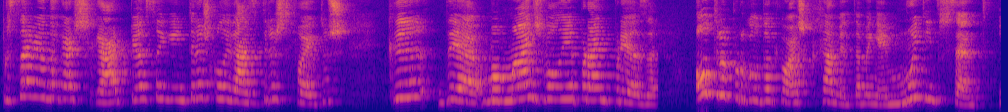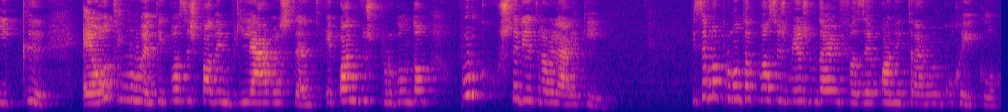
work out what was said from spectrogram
Percebem onde eu quero chegar? Pensem em três qualidades e três defeitos que dê uma mais-valia para a empresa. Outra pergunta que eu acho que realmente também é muito interessante e que é outro momento em que vocês podem brilhar bastante é quando vos perguntam por que gostaria de trabalhar aqui. Isso é uma pergunta que vocês mesmo devem fazer quando entregam um currículo.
